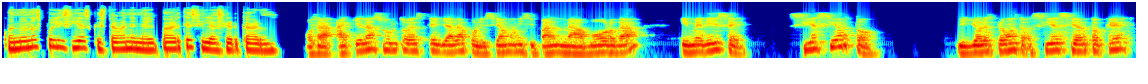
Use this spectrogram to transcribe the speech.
cuando unos policías que estaban en el parque se le acercaron. O sea, aquí el asunto es que ya la policía municipal me aborda y me dice, si es cierto. Y yo les pregunto, si es cierto que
